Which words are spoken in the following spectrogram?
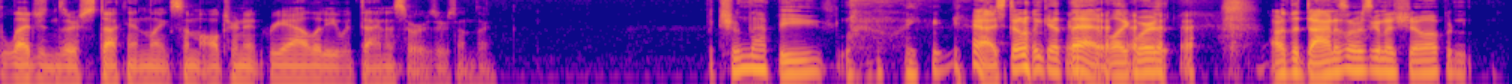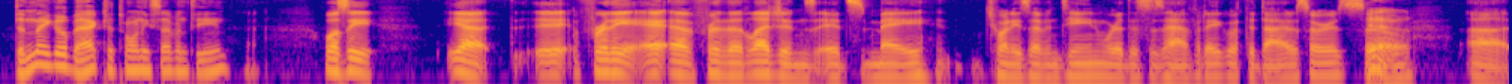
Legends are stuck in like some alternate reality with dinosaurs or something. But shouldn't that be? yeah, I still don't get that. Like, where are the dinosaurs going to show up? And didn't they go back to 2017? Well, see, yeah, for the uh, for the legends, it's May 2017 where this is happening with the dinosaurs. So uh,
